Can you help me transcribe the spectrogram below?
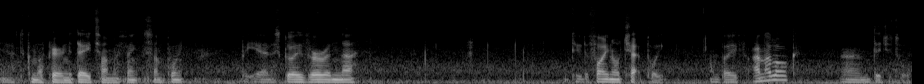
You have to come up here in the daytime, I think, at some point. But yeah, let's go over and uh, do the final checkpoint on both analog and digital.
